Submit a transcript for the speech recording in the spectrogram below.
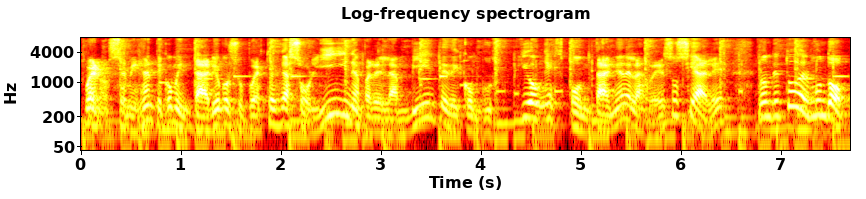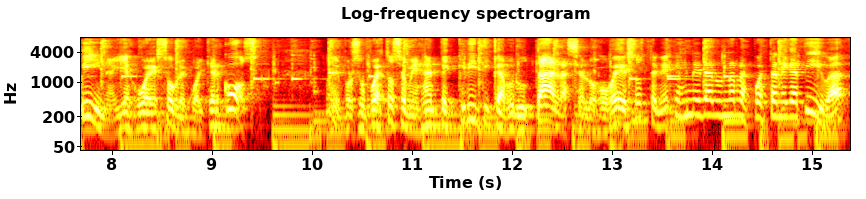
Bueno, semejante comentario por supuesto es gasolina para el ambiente de combustión espontánea de las redes sociales, donde todo el mundo opina y es juez sobre cualquier cosa. Y por supuesto, semejante crítica brutal hacia los obesos tenía que generar una respuesta negativa.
